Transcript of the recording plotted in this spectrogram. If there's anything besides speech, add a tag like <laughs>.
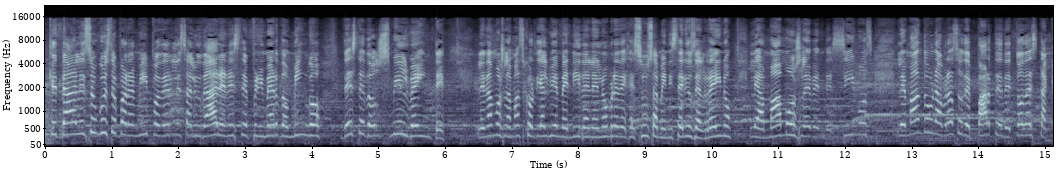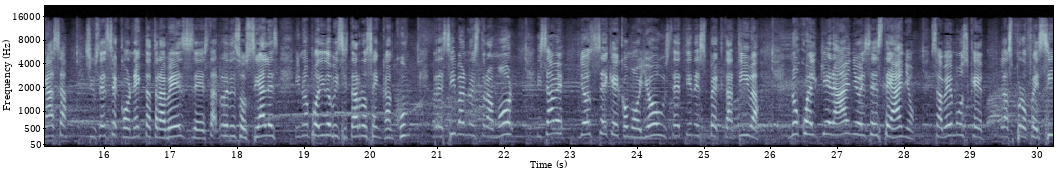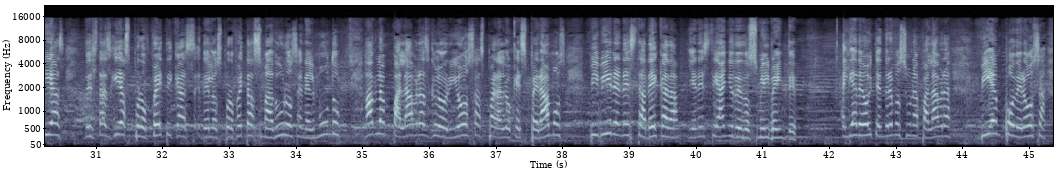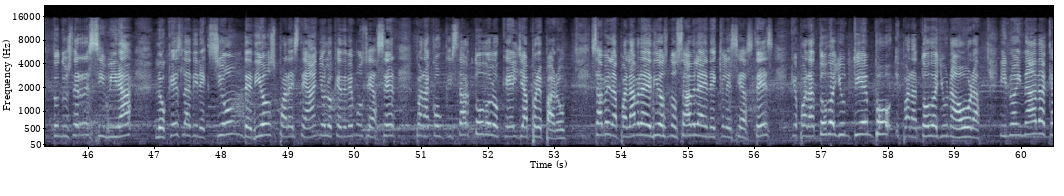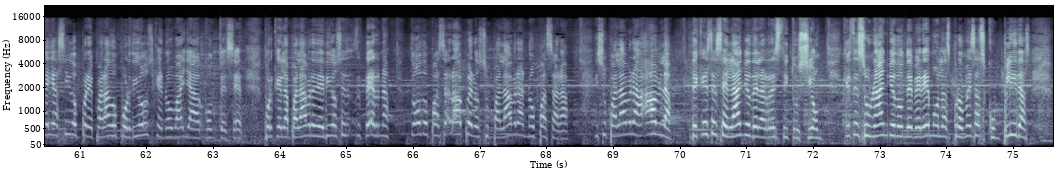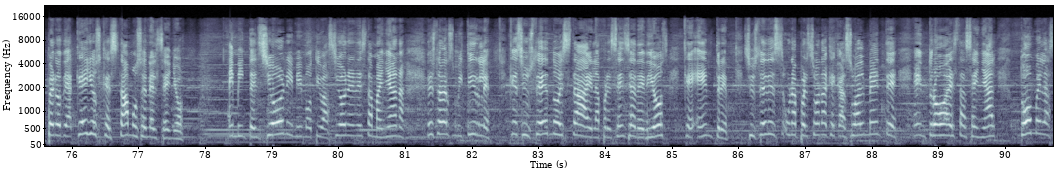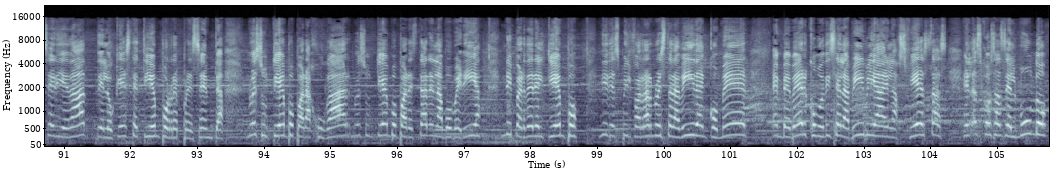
¿Qué tal? Es un gusto para mí poderles saludar en este primer domingo de este 2020. Le damos la más cordial bienvenida en el nombre de Jesús a Ministerios del Reino. Le amamos, le bendecimos. Le mando un abrazo de parte de toda esta casa. Si usted se conecta a través de estas redes sociales y no ha podido visitarnos en Cancún, reciba nuestro amor. Y sabe, yo sé que como yo, usted tiene expectativa. No cualquier año es este año. Sabemos que las profecías de estas guías proféticas de los profetas maduros en el mundo hablan palabras gloriosas para lo que esperamos vivir en esta década y en este año de 2020. El día de hoy tendremos una palabra bien poderosa donde usted recibirá lo que es la dirección de Dios para este año, lo que debemos de hacer para conquistar todo lo que Él ya preparó. Sabe, la palabra de Dios nos habla en Eclesiastés que para todo hay un tiempo y para todo hay una hora. Y no hay nada que haya sido preparado por Dios que no vaya a acontecer. Porque la palabra de Dios es eterna. Todo pasará, pero su palabra no pasará. Y su palabra habla de que este es el año de la restitución, que este es un año donde veremos las promesas cumplidas, pero de aquellos que estamos en el Señor. Y mi intención y mi motivación en esta mañana es transmitirle que si usted no está en la presencia de Dios, que entre. Si usted es una persona que casualmente entró a esta señal, tome la seriedad de lo que este tiempo representa. No es un tiempo para jugar, no es un tiempo para estar en la bobería, ni perder el tiempo, ni despilfarrar nuestra vida en comer, en beber, como dice la Biblia, en las fiestas, en las cosas del mundo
